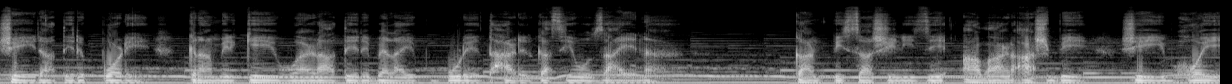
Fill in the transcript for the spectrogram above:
সেই রাতের পরে গ্রামের কেউ আর রাতের বেলায় পুকুরে ধারের কাছেও যায় না। কান পিসাসিনী যে আবার আসবে সেই ভয়ে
